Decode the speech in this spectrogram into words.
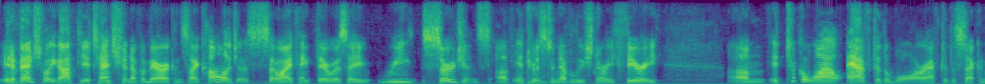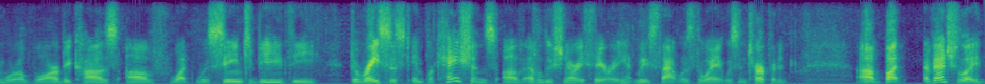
it eventually got the attention of American psychologists. So I think there was a resurgence of interest mm-hmm. in evolutionary theory um, it took a while after the war, after the Second World War, because of what was seen to be the the racist implications of evolutionary theory. At least that was the way it was interpreted. Uh, but eventually,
